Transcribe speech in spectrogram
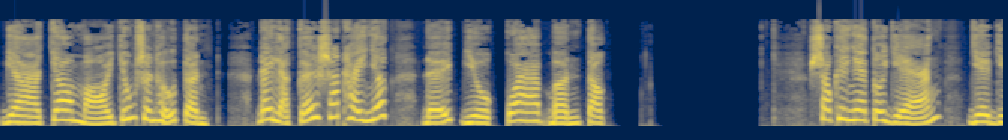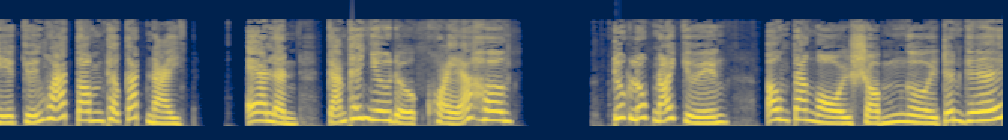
và cho mọi chúng sinh hữu tình, Đây là kế sách hay nhất để vượt qua bệnh tật. Sau khi nghe tôi giảng về việc chuyển hóa tâm theo cách này, Ellen cảm thấy như được khỏe hơn. Trước lúc nói chuyện, ông ta ngồi sụm người trên ghế.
